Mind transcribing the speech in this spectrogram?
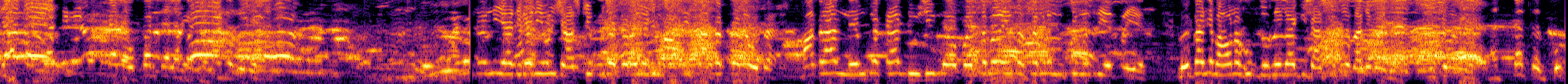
ज्या पद्धतीने लवकर त्याला या ठिकाणी येऊन शासकीय पूजा करावी अशी मागणी सातत्याला होत आहे. मात्र आज नेमकं त्याच दिवशी पंतप्रधान येत असल्यामुळे मुख्यमंत्री येत नाहीयेत. लोकांच्या भावना खूप जोडलेल्या आहे की शासकीय झाली पाहिजे. खूप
